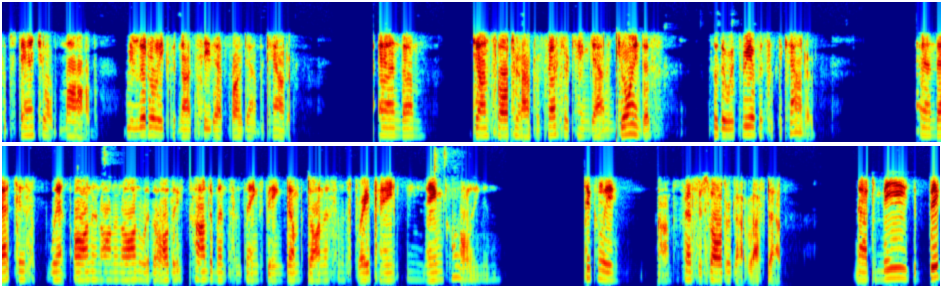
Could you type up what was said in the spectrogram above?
substantial mob. We literally could not see that far down the counter. And um, John Salter, our professor, came down and joined us. So there were three of us at the counter. And that just went on and on and on with all the condiments and things being dumped on us and spray paint and name calling and particularly uh, Professor Salter got roughed up. Now, to me, the big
